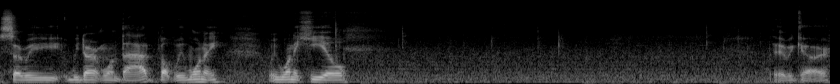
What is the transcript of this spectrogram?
so we, we don't want that, but we want to we want to heal. There we go.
